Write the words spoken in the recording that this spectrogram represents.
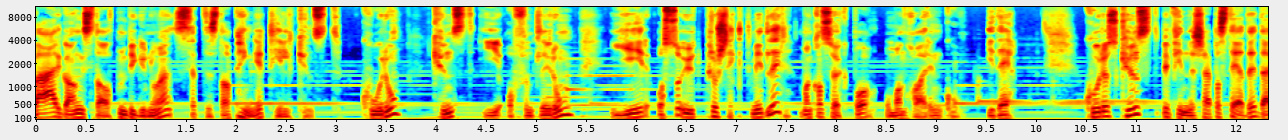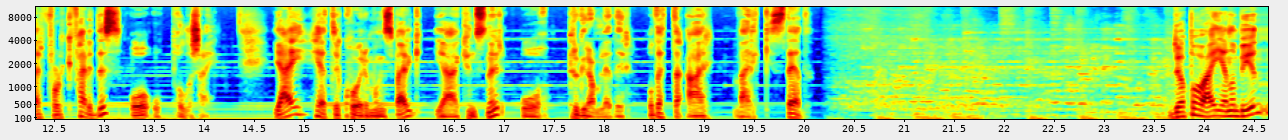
Hver gang staten bygger noe, settes det av penger til kunst. Koro, kunst i offentlig rom, gir også ut prosjektmidler man kan søke på om man har en god idé. Koros kunst befinner seg på steder der folk ferdes og oppholder seg. Jeg heter Kåre Magnsberg, jeg er kunstner og programleder, og dette er Verksted. Du er på vei gjennom byen,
